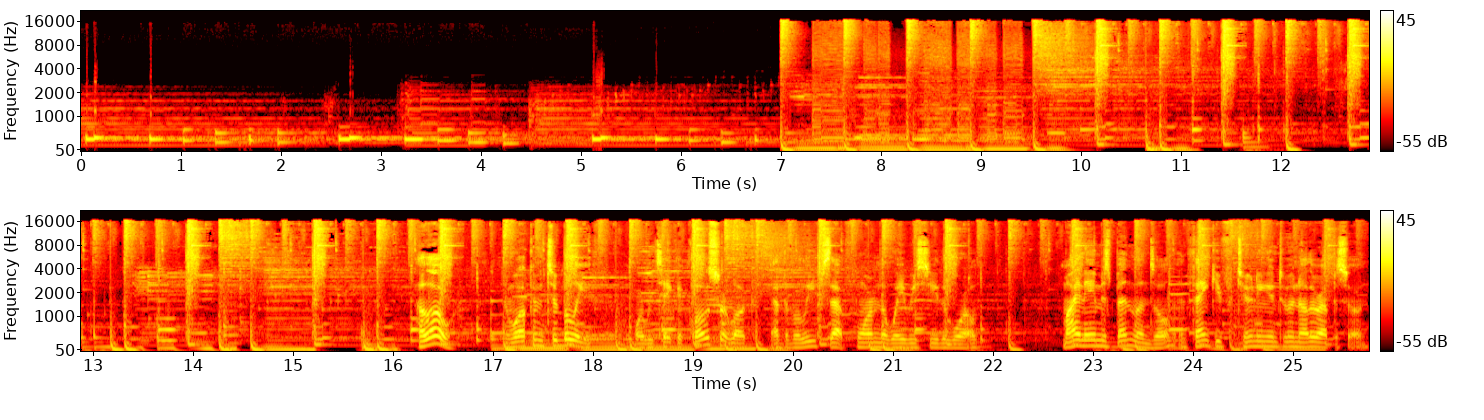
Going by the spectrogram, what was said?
Hello, and welcome to Belief, where we take a closer look at the beliefs that form the way we see the world. My name is Ben Linzel, and thank you for tuning into another episode.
